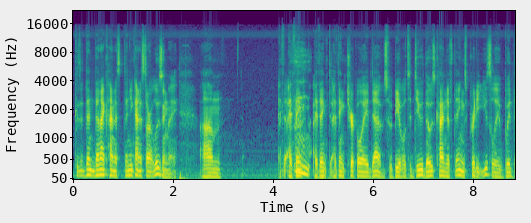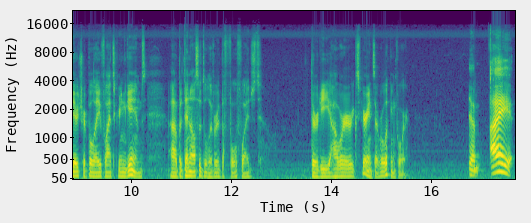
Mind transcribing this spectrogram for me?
because then then I kind of then you kind of start losing me um, I, th- I think I think I think AAA devs would be able to do those kind of things pretty easily with their AAA flat screen games, uh, but then also deliver the full fledged thirty hour experience that we're looking for. Yeah, I,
